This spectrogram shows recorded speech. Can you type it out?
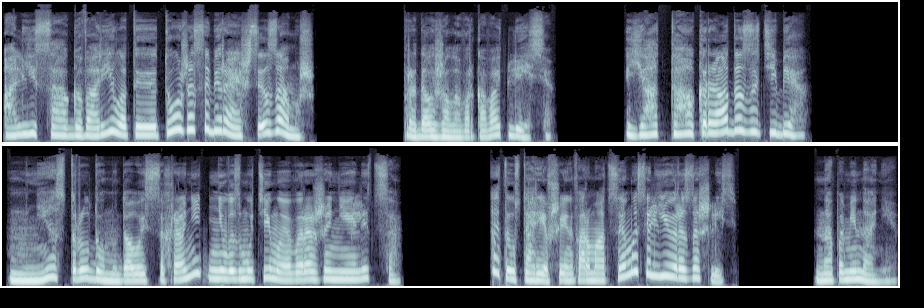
«Алиса говорила, ты тоже собираешься замуж?» Продолжала ворковать Леся. «Я так рада за тебя!» Мне с трудом удалось сохранить невозмутимое выражение лица. Это устаревшая информация, мы с Ильей разошлись. Напоминание.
